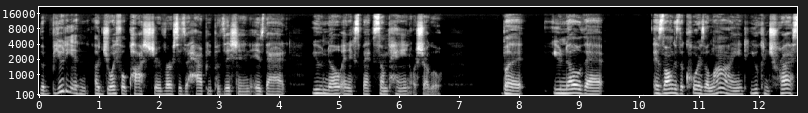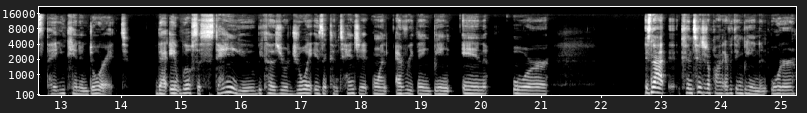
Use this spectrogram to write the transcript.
The beauty in a joyful posture versus a happy position is that you know and expect some pain or struggle. But you know that as long as the core is aligned, you can trust that you can endure it, that it will sustain you because your joy isn't contingent on everything being in or it's not contingent upon everything being in order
